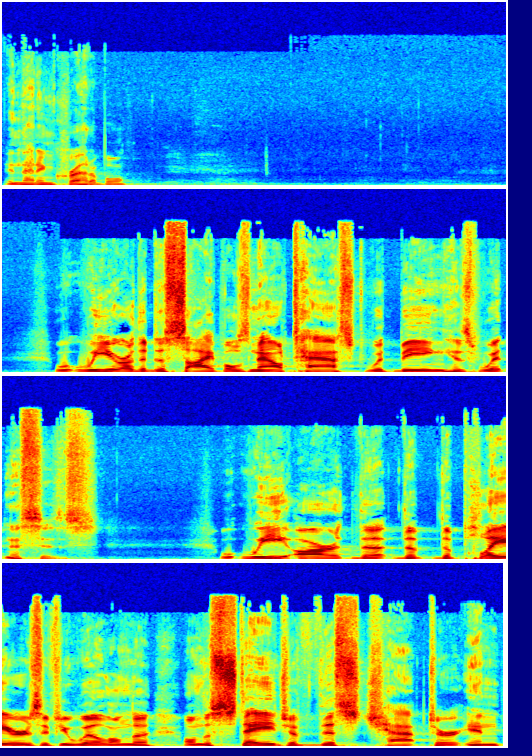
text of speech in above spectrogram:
Isn't that incredible? We are the disciples now tasked with being his witnesses. We are the, the, the, players, if you will, on the, on the stage of this chapter in,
